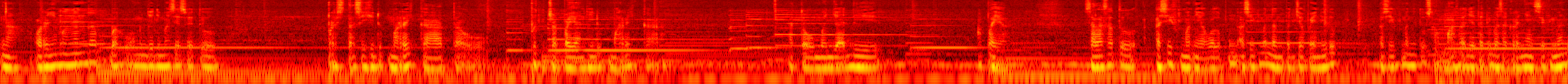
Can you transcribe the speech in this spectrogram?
nah orang yang menganggap bahwa menjadi mahasiswa itu prestasi hidup mereka atau pencapaian hidup mereka atau menjadi apa ya salah satu achievement ya walaupun achievement dan pencapaian hidup achievement itu sama saja tapi bahasa kerennya achievement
